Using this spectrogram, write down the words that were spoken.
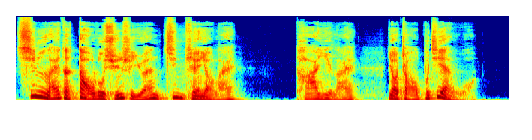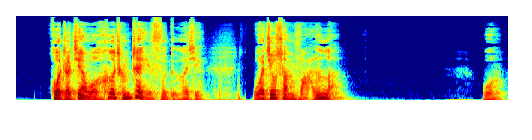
新来的道路巡视员今天要来。他一来，要找不见我，或者见我喝成这副德行，我就算完了。我，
